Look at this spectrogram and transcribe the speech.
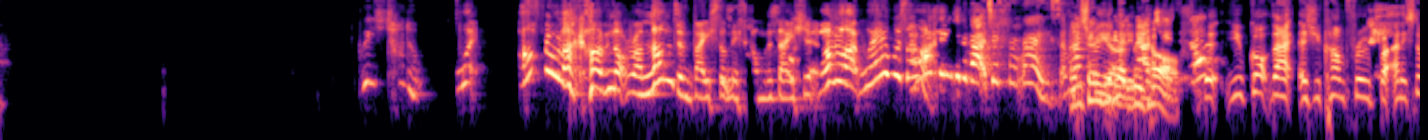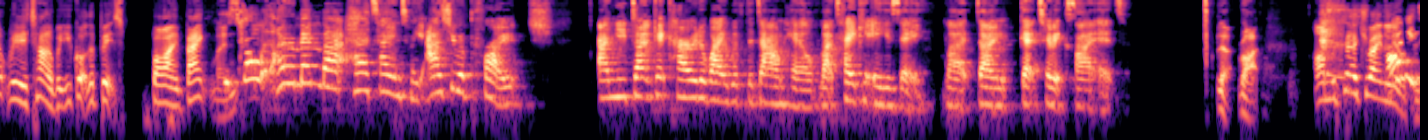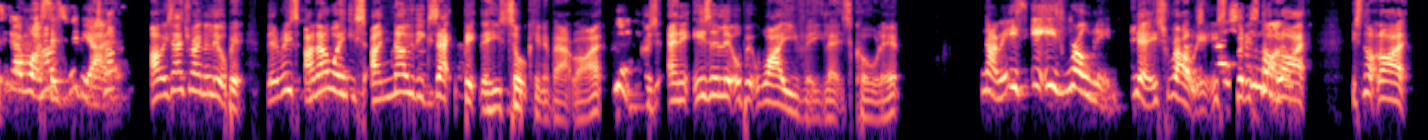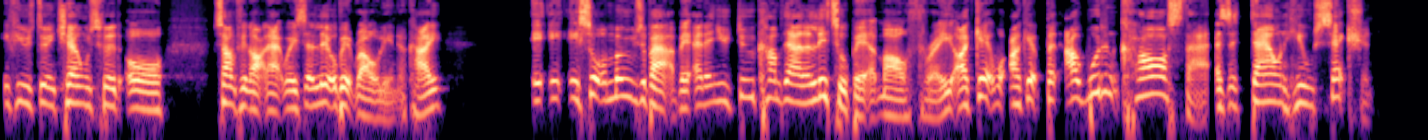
Which tunnel? What? I feel like I've not run London based on this conversation. I'm like, where was am I I? thinking about a different race? I'm That's actually where you're thinking at about big half. You've got that as you come through, but and it's not really a tunnel, but you've got the bits by embankment. It's I remember her saying to me, as you approach, and you don't get carried away with the downhill, like take it easy, like don't get too excited. Look, right. I'm exaggerating a I little need bit. to go and watch No, this video. no, I'm exaggerating a little bit. There is, I know where he's, I know the exact bit that he's talking about, right? Yeah. Because, and it is a little bit wavy, let's call it. No, it is. It is rolling. Yeah, it's rolling, it's it's, but it's not low. like it's not like if he was doing Chelmsford or something like that, where it's a little bit rolling. Okay, it, it, it sort of moves about a bit, and then you do come down a little bit at mile three. I get what I get, but I wouldn't class that as a downhill section.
